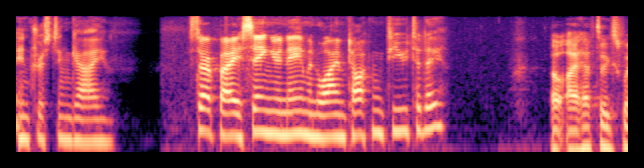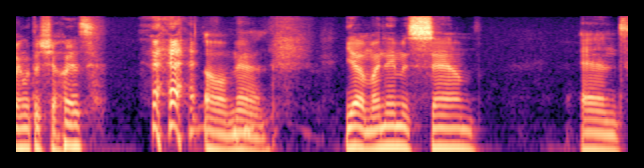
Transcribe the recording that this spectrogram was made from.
interesting guy. Start by saying your name and why I'm talking to you today. Oh, I have to explain what the show is? oh, man. Yeah, my name is Sam, and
